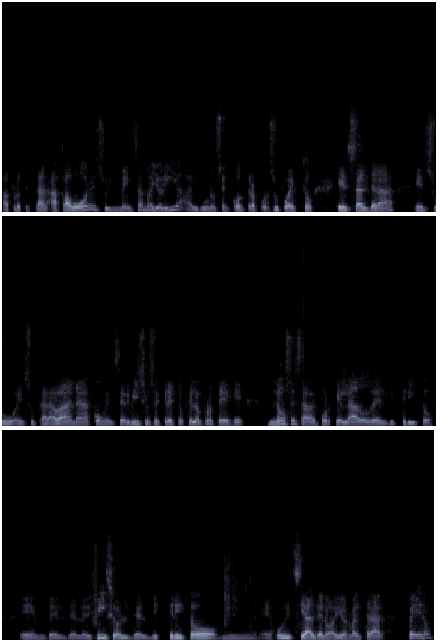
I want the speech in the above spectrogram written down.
a protestar a favor, en su inmensa mayoría, algunos en contra, por supuesto. Él saldrá en su, en su caravana con el servicio secreto que lo protege. No se sabe por qué lado del distrito, em, del, del, edificio, del distrito mm, eh, judicial de Nueva York va a entrar, pero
